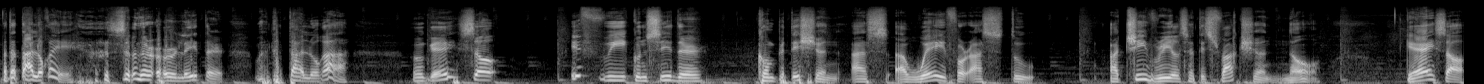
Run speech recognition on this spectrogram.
matatalo ka eh. Sooner or later, matatalo ka. Okay? So, if we consider competition as a way for us to achieve real satisfaction, no. Okay? So,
